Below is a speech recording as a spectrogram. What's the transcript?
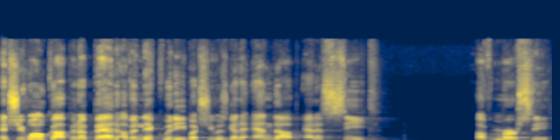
And she woke up in a bed of iniquity, but she was going to end up at a seat of mercy.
